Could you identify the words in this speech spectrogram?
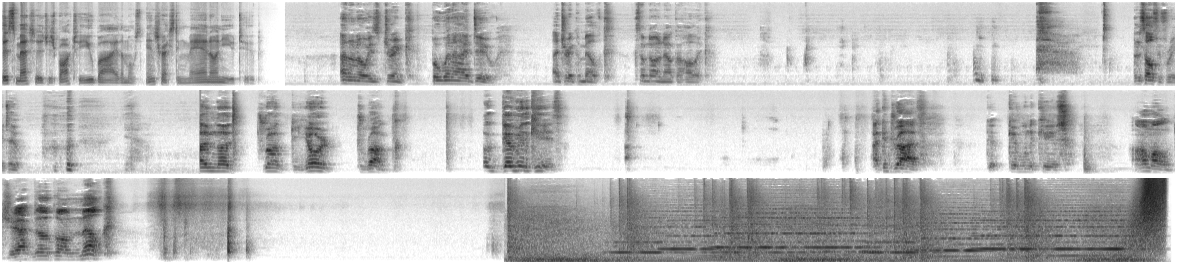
This message is brought to you by the most interesting man on YouTube. I don't always drink, but when I do, I drink milk, because I'm not an alcoholic. And it's healthy for you, too. yeah. I'm not drunk, you're drunk. Uh, give me the keys. I can drive. G- give me the keys. I'm all jacked up on milk.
